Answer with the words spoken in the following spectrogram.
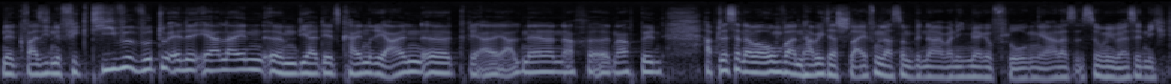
eine, quasi eine fiktive virtuelle Airline, ähm, die halt jetzt keinen realen, äh, realen Airline nach, äh, nachbilden. Hab das dann aber irgendwann, habe ich das schleifen lassen und bin da einfach nicht mehr geflogen. Ja, das ist irgendwie, weiß ich nicht,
